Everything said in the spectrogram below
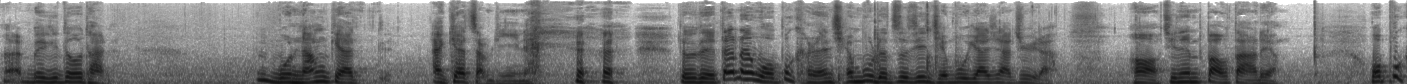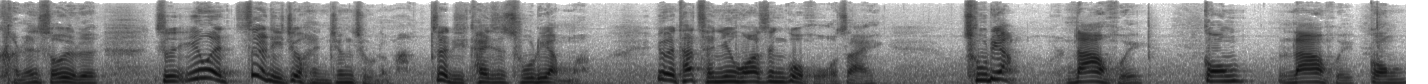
啊，没几多赚，我能给爱给十年呢，对不对？当然我不可能全部的资金全部压下去了，哦，今天爆大量，我不可能所有的，是因为这里就很清楚了嘛，这里开始出量嘛，因为它曾经发生过火灾。出量拉回，攻拉回攻，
